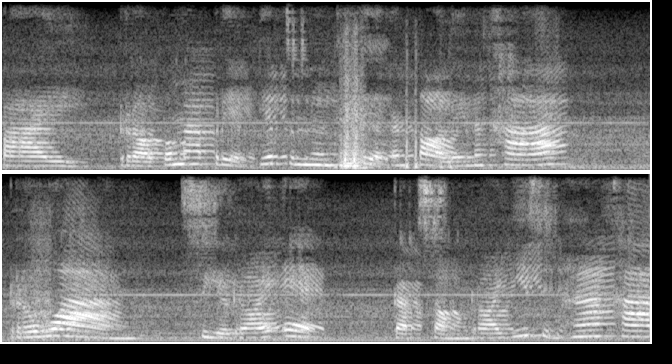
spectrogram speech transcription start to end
ไป เราก็มาเปรียบเทียบจำนวนที่เหลือกันต่อเลยนะคะ ระหว่าง 401 กับ 225 ค่ะ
